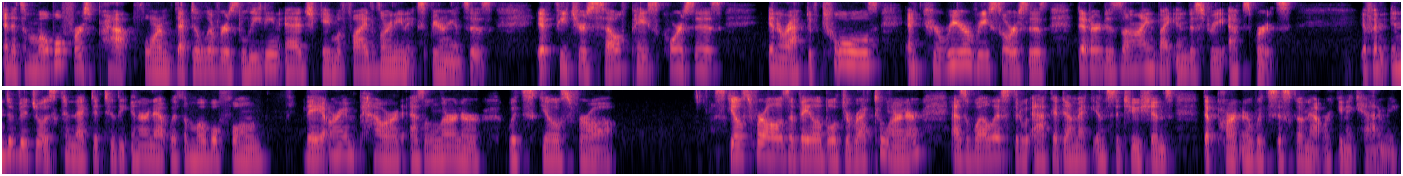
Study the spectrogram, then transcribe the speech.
and it's a mobile first platform that delivers leading edge gamified learning experiences. It features self-paced courses, interactive tools, and career resources that are designed by industry experts. If an individual is connected to the internet with a mobile phone, they are empowered as a learner with Skills for All. Skills for All is available direct to learner, as well as through academic institutions that partner with Cisco Networking Academy.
